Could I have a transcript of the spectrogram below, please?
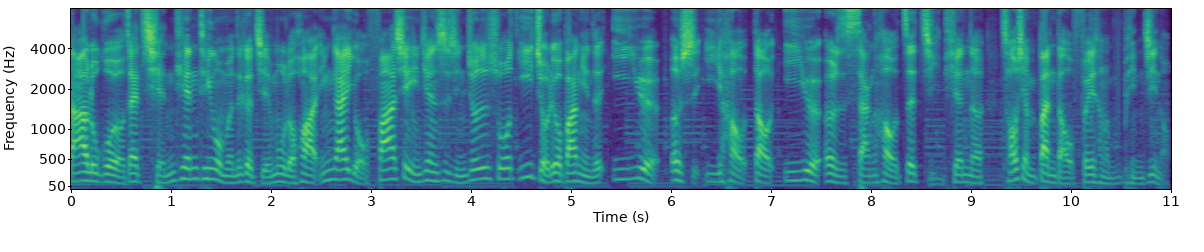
大家如果有在前天听我们这个节目的话，应该有发现一件事情，就是说一九六八年的一月二十一号到一月二十三号这几天呢，朝鲜半岛非常的不平静哦。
